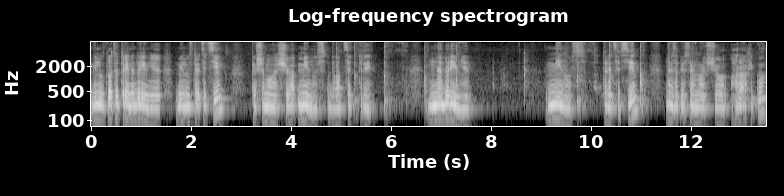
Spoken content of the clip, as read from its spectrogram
Мінус 23 не дорівнює мінус 37. Пишемо, що мінус 23 не дорівнює мінус 37. Ну і записуємо, що графіку.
